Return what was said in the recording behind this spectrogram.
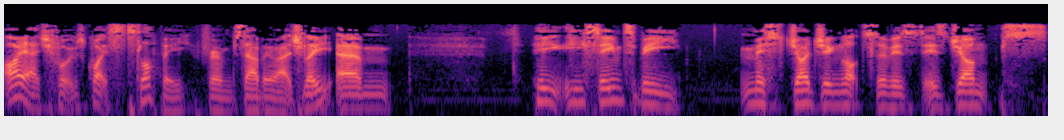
I actually thought it was quite sloppy from Sabu actually. Um, he he seemed to be misjudging lots of his his jumps,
